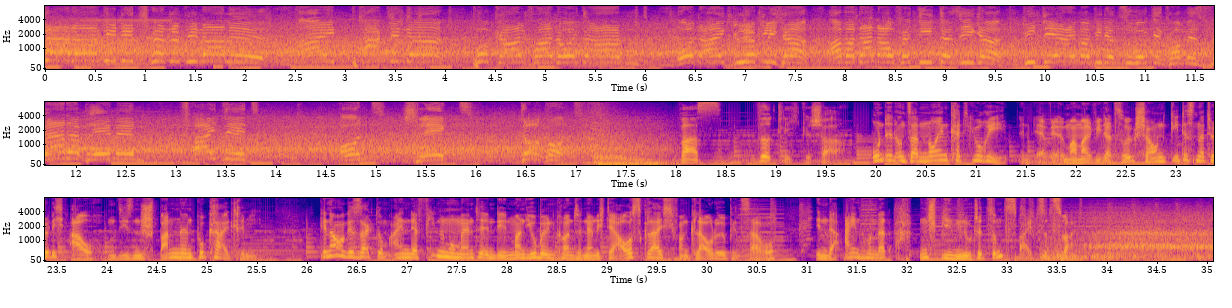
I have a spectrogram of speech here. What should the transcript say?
Werder geht ins Viertelfinale! Ein packender Pokalfahrt heute Abend und ein glücklicher, aber dann auch verdienter Sieger, wie der immer wieder zurückgekommen ist. Werder Bremen fightet und schlägt Dortmund. Was wirklich geschah. Und in unserer neuen Kategorie, in der wir immer mal wieder zurückschauen, geht es natürlich auch um diesen spannenden Pokalkrimi. Genauer gesagt um einen der vielen Momente, in denen man jubeln konnte, nämlich der Ausgleich von Claudio Pizarro in der 108. Spielminute zum 2:2.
